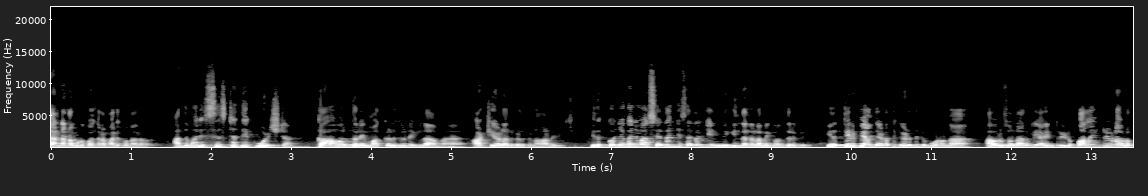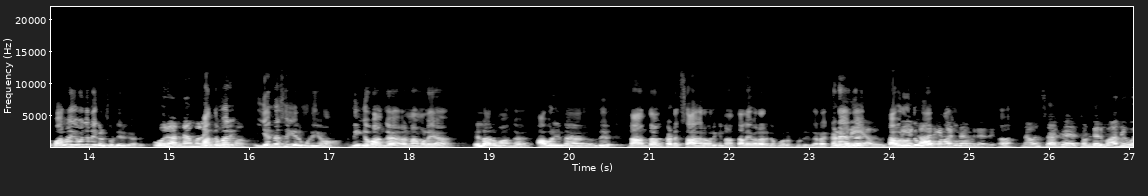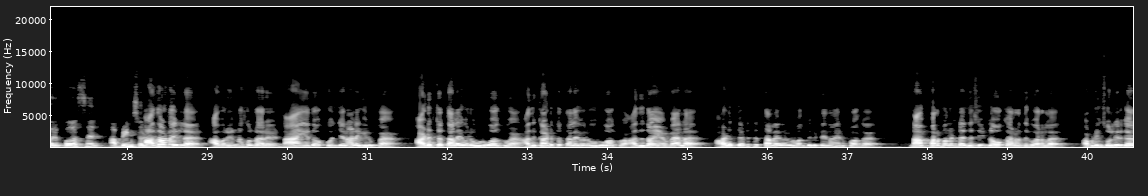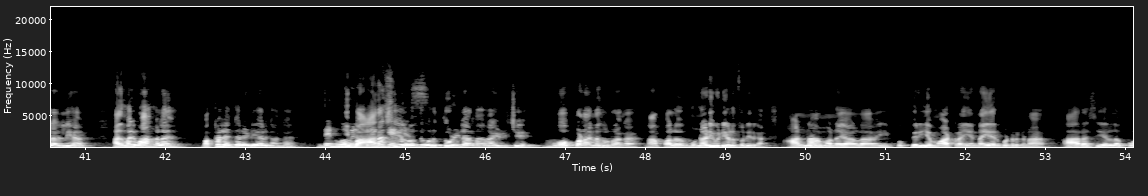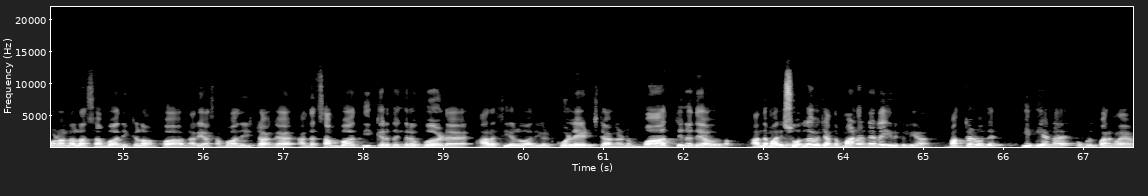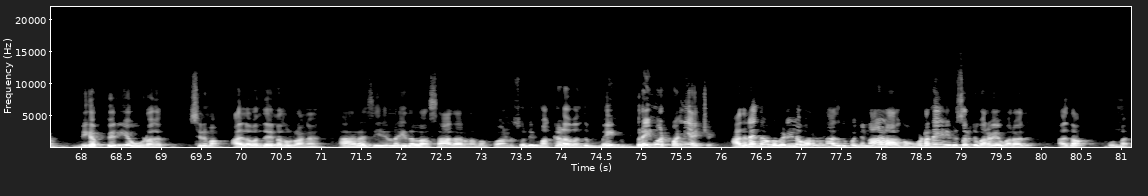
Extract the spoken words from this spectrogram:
தண்டனை கொடுப்பேங்கிற மாதிரி சொன்னார் அவர். அந்த மாதிரி சிஸ்டத்தையே ஒழிச்சிட்டாங்க. காவல்துறை மக்களுக்குன்னு இல்லாமல் ஆட்சியாளர்களுக்குன்னு ஆணையிடுச்சு இது கொஞ்சம் கொஞ்சமாக செதஞ்சு செதஞ்சு இன்னைக்கு இந்த நிலைமைக்கு வந்திருக்கு. இதை திருப்பி அந்த இடத்துக்கு எடுத்துகிட்டு போகணும்னா அவர் சொன்னார் இல்லையா இன்டர்வியூவில் பல இன்டர்வியூவில் அவர் பல யோஜனைகள் சொல்லியிருக்காரு. ஒரு அண்ணாமலை அந்த மாதிரி? என்ன செய்ய முடியும்? நீங்கள் வாங்க அண்ணாமலையா? எல்லாரும் வாங்க. அவர் என்ன வந்து நான் தான் கடை சாகிற வரைக்கும் நான் தலைவராக இருக்க போறேன்னு சொல்லியிருக்காரு. கிடையாது. அவர் வந்து ஆ சொல்றாரு. நான் வந்து சக தொண்டர் மாதிரி ஒரு பர்சன் அப்படின்னு சொல்லி அதோட இல்ல. அவர் என்ன சொல்றாரு? நான் ஏதோ கொஞ்ச நாளைக்கு இருப்பேன். அடுத்த தலைவரை உருவாக்குவேன். அதுக்கு அடுத்த தலைவரை உருவாக்குவேன். அதுதான் என் வேலை. அடுத்தடுத்த தலைவர்கள் வந்துகிட்டே தான் இருப்பாங்க. நான் பர்மனெண்ட்டாக இந்த சீட்டில் உட்கார்றதுக்கு வரல. அப்படின்னு சொல்லியிருக்காரா இல்லையா? அது மாதிரி வாங்கல. மக்கள் எங்க ரெடியா இருக்காங்க? இப்போ அரசியல்? வந்து ஒரு தொழிலாக தான் ஆயிடுச்சு. ம். ஓப்பனா என்ன சொல்றாங்க? நான் பல முன்னாடி வீடியோல சொல்லியிருக்கேன். அண்ணாமலையால இப்போ பெரிய மாற்றம் என்ன ஏற்பட்டிருக்குன்னா அரசியல்ல போனா நல்லா சம்பாதிக்கலாம்ப்பா நிறைய சம்பாதிச்சிட்டாங்க. அந்த சம்பாதிக்கிறதுங்கிற வேர்டை அரசியல்வாதிகள் கொள்ளையடிச்சிட்டாங்கன்னு மாத்தினதே அவர்தான். அந்த மாதிரி சொல்ல வச்சு அந்த மனநிலை இருக்கு இல்லையா? மக்கள் வந்து ஏன்னா உங்களுக்கு பாருங்களேன் மிகப்பெரிய ஊடக சினிமா. அதில் வந்து என்ன சொல்கிறாங்க அரசியலில் இதெல்லாம் சாதாரண சாதாரணமாப்பான்னு சொல்லி மக்களை வந்து மெயின் பிரெயின் வாஷ் பண்ணியாச்சு. அதுலேருந்து அவங்க வெளியில் வரணும்னா அதுக்கு கொஞ்சம் நாள் ஆகும். உடனே ரிசல்ட் வரவே வராது. அதுதான் உண்மை.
